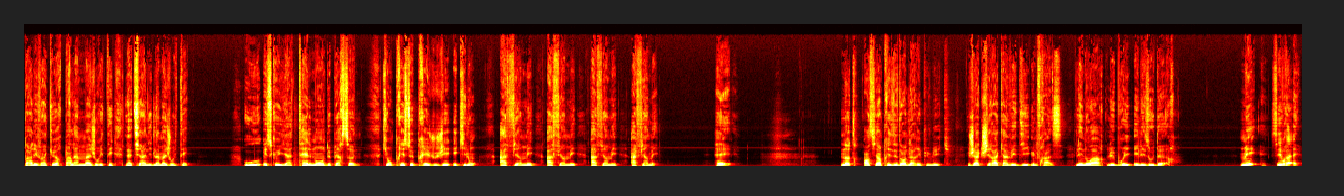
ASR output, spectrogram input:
par les vainqueurs, par la majorité, la tyrannie de la majorité? Ou est-ce qu'il y a tellement de personnes qui ont pris ce préjugé et qui l'ont affirmé, affirmé, affirmé, affirmé? Hey, notre ancien président de la République, Jacques Chirac, avait dit une phrase. les noirs, le bruit et les odeurs. Mais c'est vrai.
